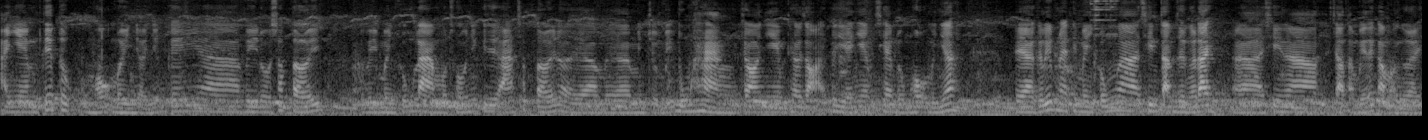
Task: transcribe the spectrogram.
anh em tiếp tục ủng hộ mình ở những cái à, video sắp tới. Vì mình cũng làm một số những cái dự án sắp tới rồi à, mình, à, mình chuẩn bị bung hàng cho anh em theo dõi cái gì anh em xem ủng hộ mình nhé thì clip này thì mình cũng xin tạm dừng ở đây. À, xin chào tạm biệt tất cả mọi người.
